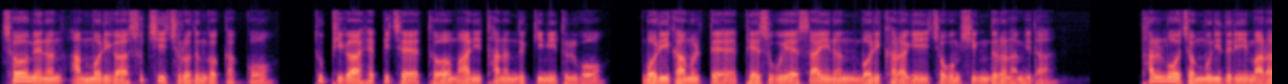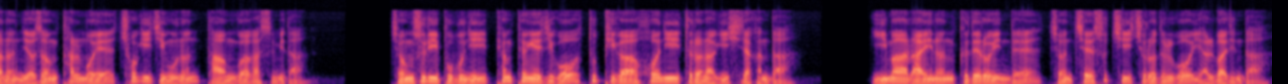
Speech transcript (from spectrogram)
처음에는 앞머리가 숱이 줄어든 것 같고 두피가 햇빛에 더 많이 타는 느낌이 들고 머리 감을 때 배수구에 쌓이는 머리카락이 조금씩 늘어납니다. 탈모 전문의들이 말하는 여성 탈모의 초기 징후는 다음과 같습니다. 정수리 부분이 평평해지고 두피가 훤히 드러나기 시작한다. 이마 라인은 그대로인데 전체 숱이 줄어들고 얇아진다.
